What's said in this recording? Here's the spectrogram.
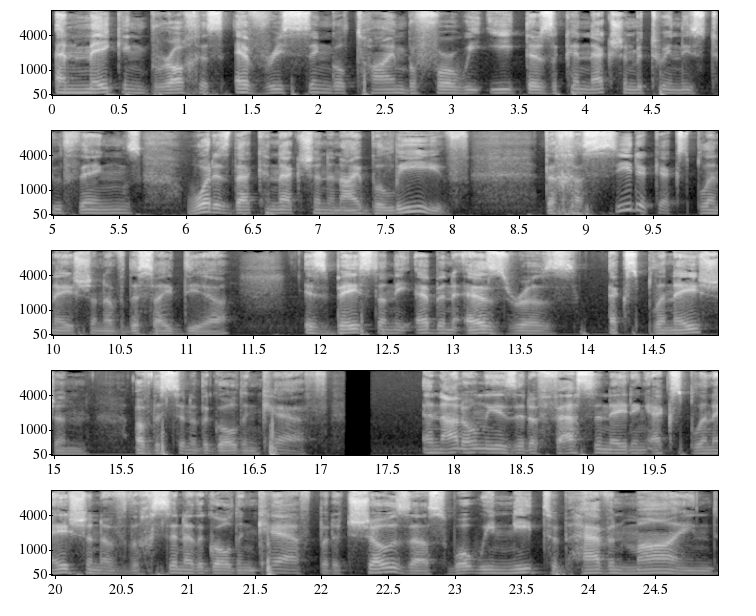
and making brachas every single time before we eat, there's a connection between these two things. What is that connection? And I believe the Hasidic explanation of this idea is based on the Ibn Ezra's explanation of the sin of the golden calf. And not only is it a fascinating explanation of the sin of the golden calf, but it shows us what we need to have in mind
